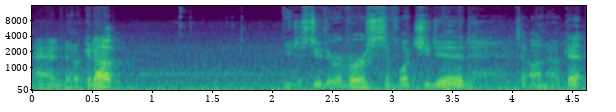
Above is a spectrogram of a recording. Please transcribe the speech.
And hook it up, you just do the reverse of what you did to unhook it.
